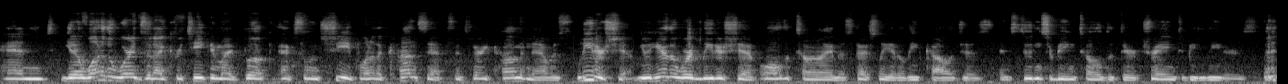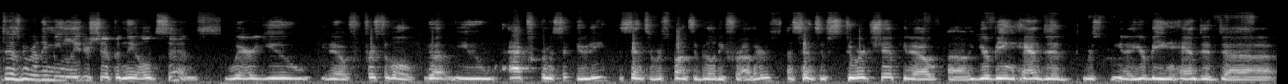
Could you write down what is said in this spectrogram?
and you know, one of the words that I critique in my book, Excellent Sheep, one of the concepts that's very common now is leadership. You hear the word leadership all the time, especially at elite colleges, and students are being told that they're trained to be leaders. But it doesn't really mean leadership in the old sense, where you, you know, first of all, you act from a sense of duty, a sense of responsibility for others, a sense of stewardship. You know, uh, you're being handed, you know, you're being handed uh,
